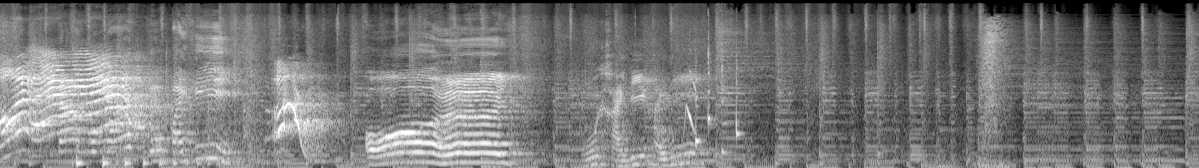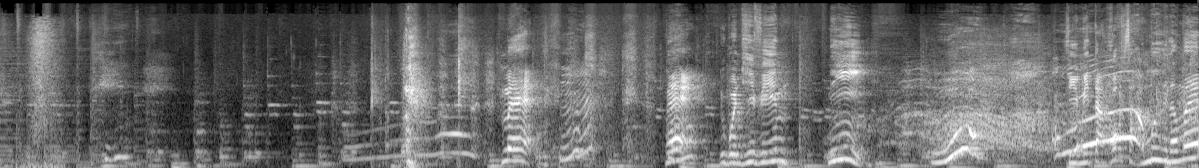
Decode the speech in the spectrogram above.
อ๋อตามโฟกัสเดินไปที่โอ้วโอ้ยเฮ้ยโอ้ยขายดีขายดี แม่ แม่ ดูบัญชีฟิล์มนี่ฟิล์มมีตังค์ครบสามหมื่นแล้วแม่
